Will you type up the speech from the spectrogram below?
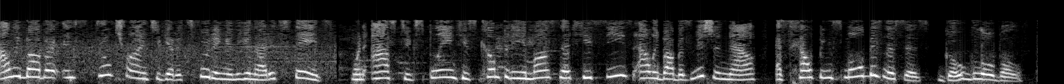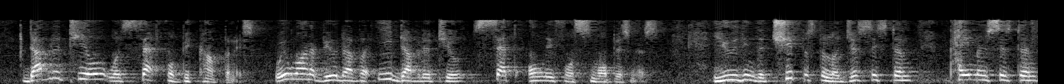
Alibaba is still trying to get its footing in the United States. When asked to explain his company, Ma said he sees Alibaba's mission now as helping small businesses go global. WTO was set for big companies. We want to build up an eWTO set only for small business using the cheapest logistics system, payment system,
